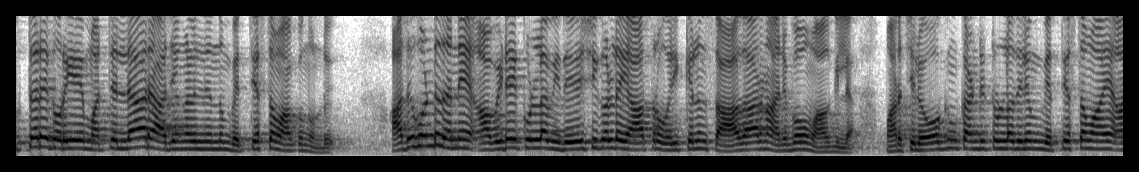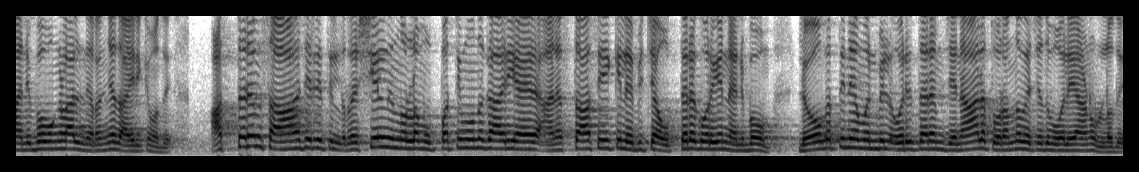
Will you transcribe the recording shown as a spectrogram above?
ഉത്തര കൊറിയയെ മറ്റെല്ലാ രാജ്യങ്ങളിൽ നിന്നും വ്യത്യസ്തമാക്കുന്നുണ്ട്. അതുകൊണ്ട് തന്നെ അവിടേക്കുള്ള വിദേശികളുടെ യാത്ര ഒരിക്കലും സാധാരണ അനുഭവമാകില്ല. മറിച്ച് ലോകം കണ്ടിട്ടുള്ളതിലും വ്യത്യസ്തമായ അനുഭവങ്ങളാൽ നിറഞ്ഞതായിരിക്കും അത്. അത്തരം സാഹചര്യത്തിൽ റഷ്യയിൽ നിന്നുള്ള മുപ്പത്തിമൂന്നുകാരിയായ അനസ്താസിയയ്ക്ക് ലഭിച്ച ഉത്തര കൊറിയൻ അനുഭവം ലോകത്തിന് മുൻപിൽ ഒരു തരം ജനാല തുറന്നു വെച്ചതുപോലെയാണ് ഉള്ളത്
